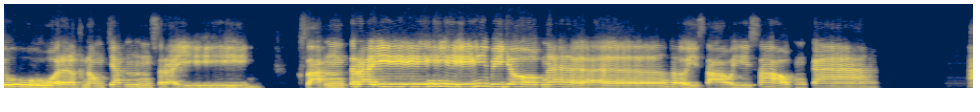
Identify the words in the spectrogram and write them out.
ជួលក្នុងចិត្តស្រី ខ្សាត់ត្រី វិយោគណើយសោយសោកកាអ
